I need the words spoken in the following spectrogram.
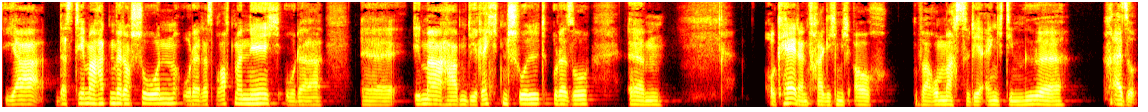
ja, das Thema hatten wir doch schon oder das braucht man nicht oder äh, immer haben die Rechten Schuld oder so. Ähm, okay, dann frage ich mich auch, warum machst du dir eigentlich die Mühe? Also,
